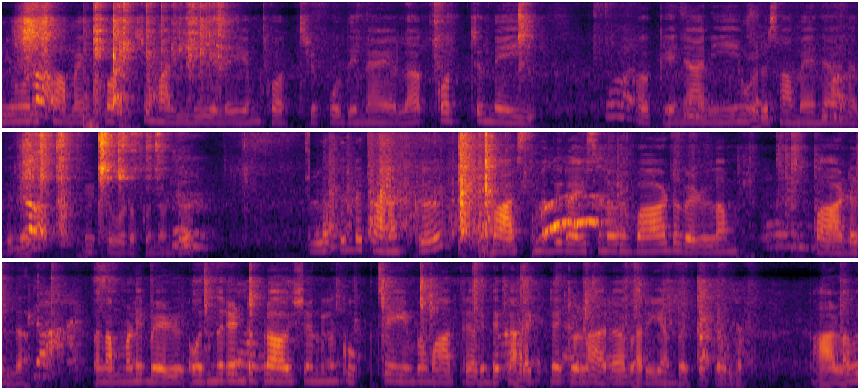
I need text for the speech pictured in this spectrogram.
ഈ ഒരു സമയം കുറച്ച് മല്ലിയിലയും കുറച്ച് പുതിന ഇല കുറച്ച് നെയ്യ് ഓക്കെ ഞാൻ ഈ ഒരു സമയം ഞാനതിൽ ഇട്ട് കൊടുക്കുന്നുണ്ട്. വെള്ളത്തിന്റെ കണക്ക് ബാസ്മതി റൈസിന് ഒരുപാട് വെള്ളം പാടില്ല. അപ്പം നമ്മൾ ഈ വെള്ള ഒന്ന് രണ്ട് പ്രാവശ്യമെങ്കിലും കുക്ക് ചെയ്യുമ്പോൾ മാത്രമേ അതിന്റെ കറക്റ്റായിട്ടുള്ള അരവ് അറിയാൻ പറ്റത്തുള്ളൂ. അപ്പം അളവ്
